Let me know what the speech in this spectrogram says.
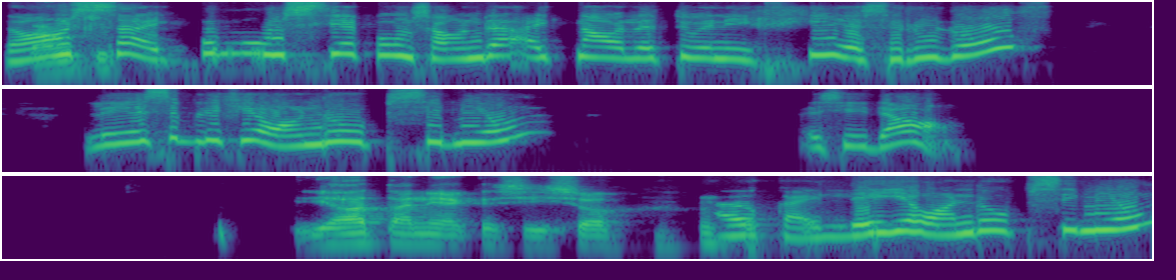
Daar sê, kom ons steek ons hande uit na hulle toe in die gees. Rudolf, lê asseblief jou hande op Simeon. Is jy daar? Ja, Tannie, ek is hier so. OK, lê jou hande op Simeon.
